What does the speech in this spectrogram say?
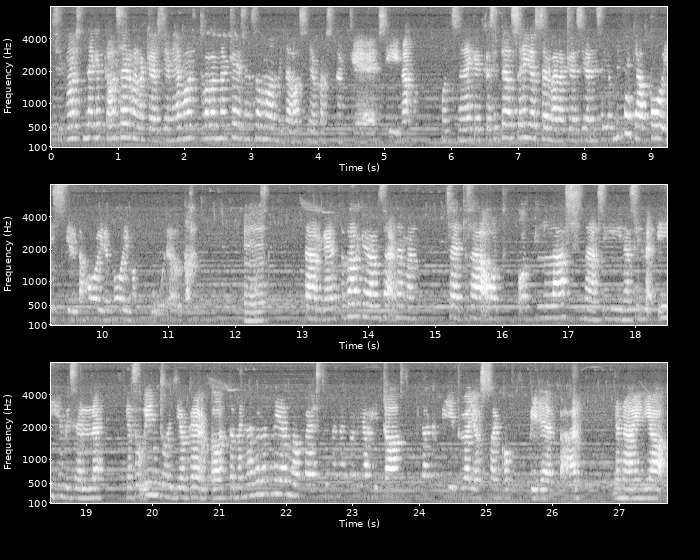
sitten myös ne, jotka on selvänäköisiä, niin he voivat tavallaan näkee sen saman, mitä asiakas näkee siinä. Mutta ne, jotka sitten jos ei ole selvänäköisiä, niin se ei ole mitenkään pois siltä hoidon voimakkuudelta. Mm. Tärkeää, tärkeää on se enemmän se, että sä oot, oot läsnä siinä sille ihmiselle ja sun intuitio kertoo, että mennäänkö nyt liian nopeasti, mennäänkö liian hitaasti, pitääkö viipyä jossain kohti pidempään ja näin. Ja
